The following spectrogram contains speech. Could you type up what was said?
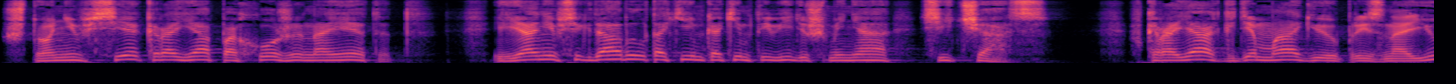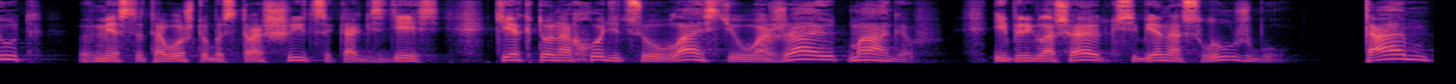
что не все края похожи на этот, и я не всегда был таким, каким ты видишь меня сейчас. В краях, где магию признают, вместо того, чтобы страшиться, как здесь, те, кто находится у власти, уважают магов и приглашают к себе на службу. Там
